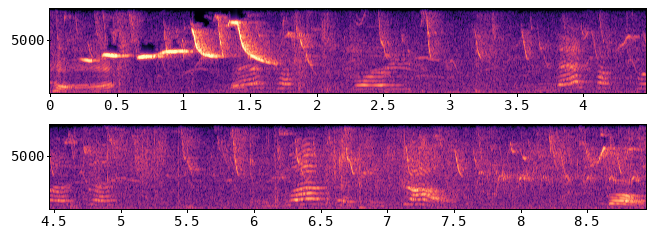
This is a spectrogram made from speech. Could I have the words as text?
É. Ó,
